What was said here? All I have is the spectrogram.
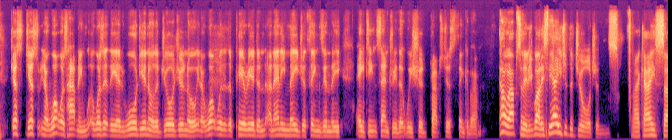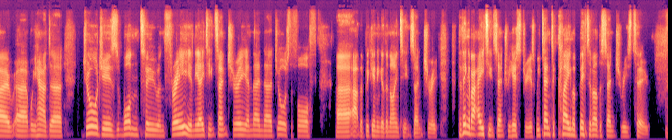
just, just you know, what was happening? Was it the Edwardian or the Georgian, or you know, what were the period and, and any major things in the 18th century that we should perhaps just think about? Oh, absolutely. Well, it's the age of the Georgians. Okay, so uh, we had uh, George's one, two, and three in the 18th century, and then uh, George the Fourth uh, at the beginning of the 19th century. The thing about 18th century history is we tend to claim a bit of other centuries too.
